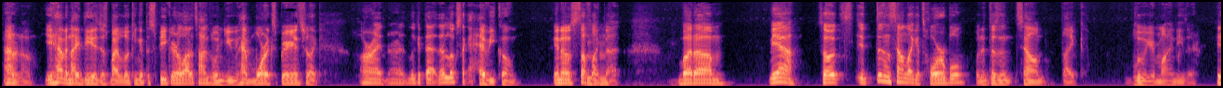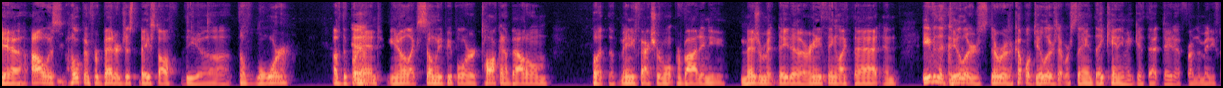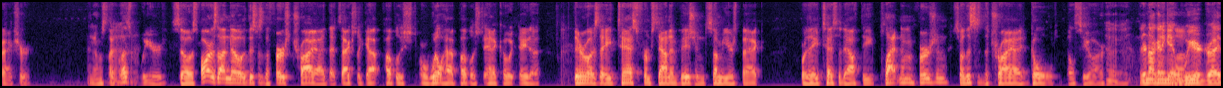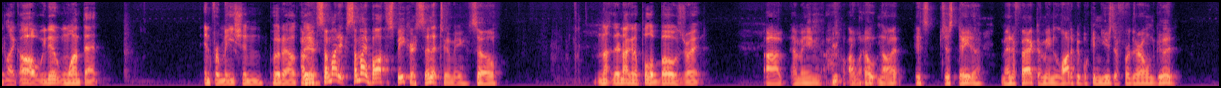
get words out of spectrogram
I don't know. You have an idea just by looking at the speaker a lot of times when you have more experience, you're like, all right, all right, look at that. That looks like a heavy cone. You know, stuff like Mhm. that. But um yeah. So it's it doesn't sound like it's horrible, but it doesn't sound like blew your mind either. Yeah, I was hoping for better just based off the uh the lore of the Yeah. brand. You know, like so many people are talking about them, but the manufacturer won't provide any measurement data or anything like that. And even the dealers, there were a couple of dealers that were saying they can't even get that data from the manufacturer. And I was like, well, that's weird. So as far as I know, this is the first triad that's actually got published or will have published anechoic data. There was a test from Sound and Vision some years back where they tested out the platinum version. So this is the triad gold LCR. Okay. They're not gonna get Uh, weird, right? Like, oh, we didn't want that information put out I mean, somebody somebody bought the speaker and sent it to me. So not they're not gonna pull a Bose, right? uh, I mean, I, I would hope not. It's just data. Matter of fact, I mean, a lot of people can use it for their own good.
